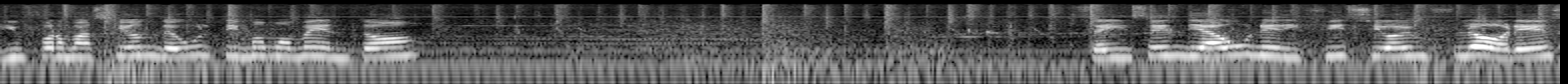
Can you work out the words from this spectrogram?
Información de último momento. Se incendia un edificio en Flores.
